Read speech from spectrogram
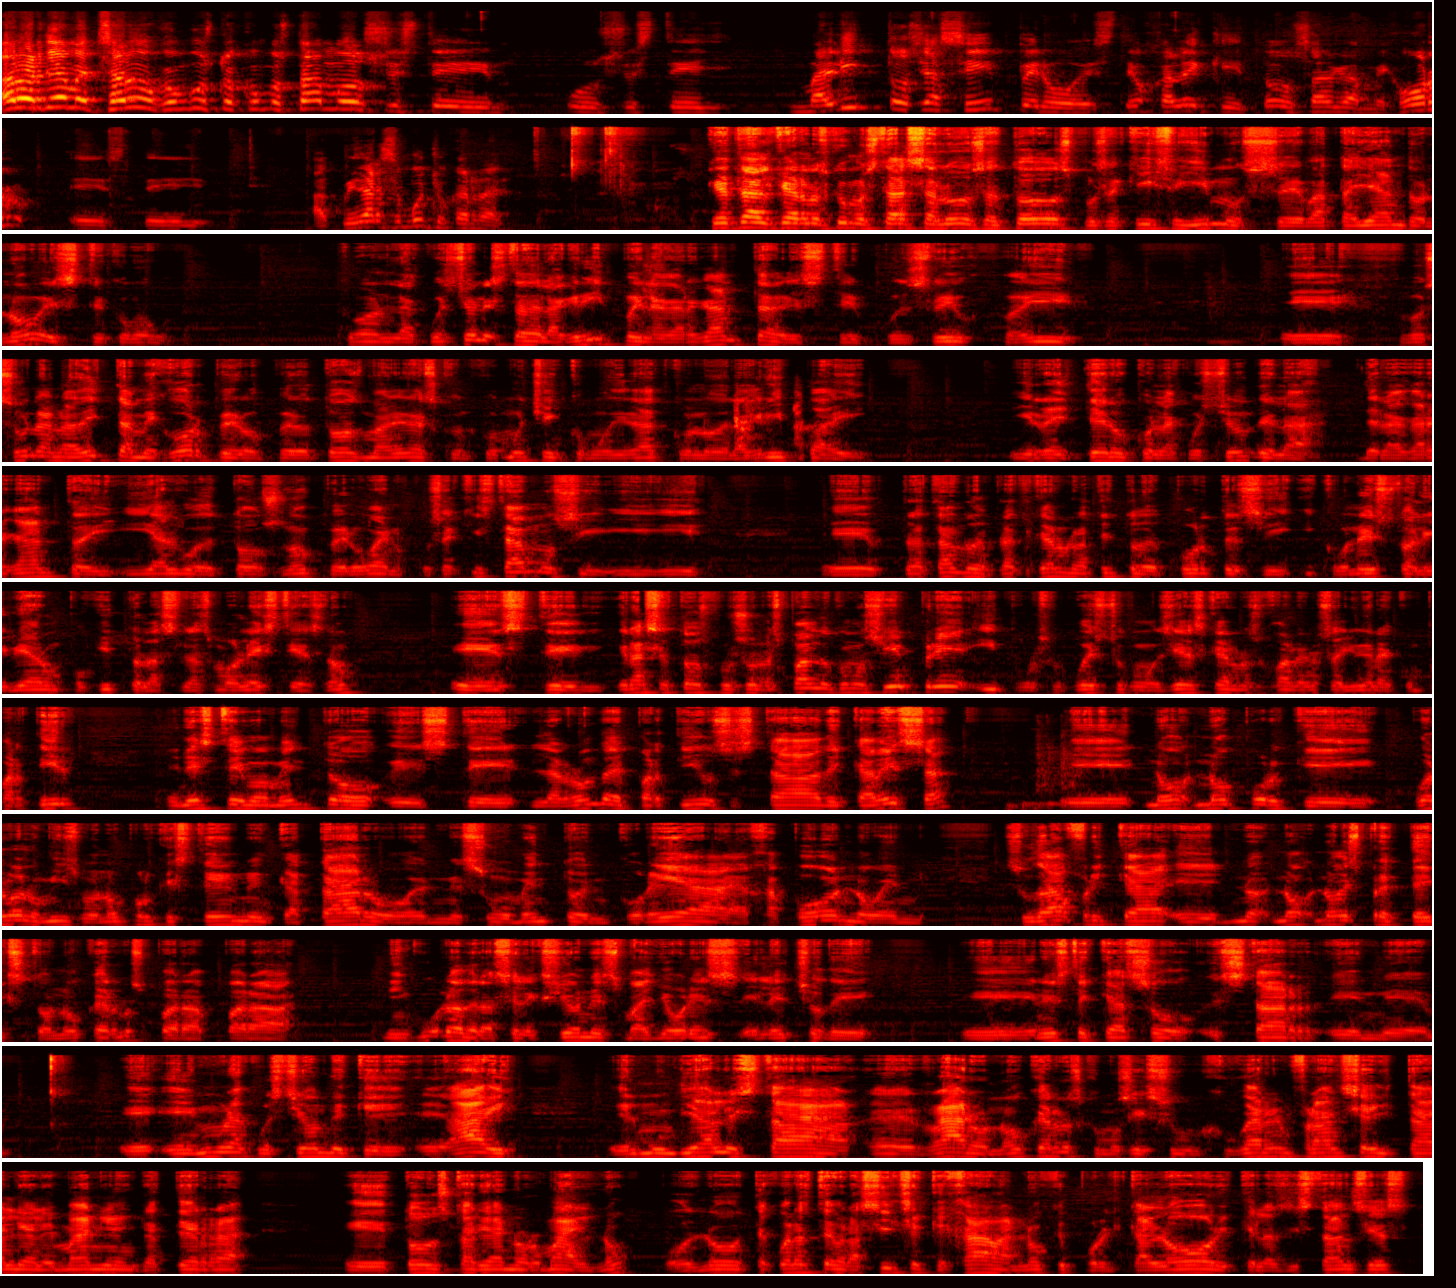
A ver, ya me saludo con gusto, ¿cómo estamos? Este, pues, este, malitos, ya sé, pero este, ojalá que todo salga mejor. Este, a cuidarse mucho, carnal. ¿Qué tal, Carlos? ¿Cómo estás? Saludos a todos. Pues aquí seguimos eh, batallando, ¿no? Este, como con la cuestión esta de la gripa y la garganta, este, pues digo, ahí, eh, pues una nadita mejor, pero, pero de todas maneras con, mucha incomodidad con lo de la gripa y, y reitero con la cuestión de la, de la garganta y, algo de tos, ¿no? Pero bueno, pues aquí estamos y, eh, tratando de platicar un ratito de deportes y, con esto aliviar un poquito las, las molestias, ¿no? Este, gracias a todos por su respaldo, como siempre, y por supuesto, como decías, Carlos, ojalá nos ayuden a compartir. En este momento, este, la ronda de partidos está de cabeza, eh, no, no porque vuelva lo mismo, no porque estén en Qatar o en su momento en Corea, Japón o en Sudáfrica, eh, no, no, no, es pretexto, ¿no, Carlos? Para, para ninguna de las selecciones mayores el hecho de, eh, en este caso, estar en, en una cuestión de que hay el mundial está eh, raro, ¿no, Carlos? Como si jugar en Francia, Italia, Alemania, Inglaterra, eh, todo estaría normal, ¿no? O no, ¿te acuerdas de Brasil? Se quejaban, ¿no? Que por el calor y que las distancias.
